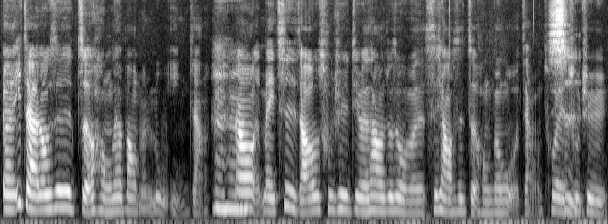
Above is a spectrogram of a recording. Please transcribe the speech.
呃，一直来都是泽宏在帮我们录音这样。嗯、然后每次只要出去，基本上就是我们思想老师泽宏跟我这样会出去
